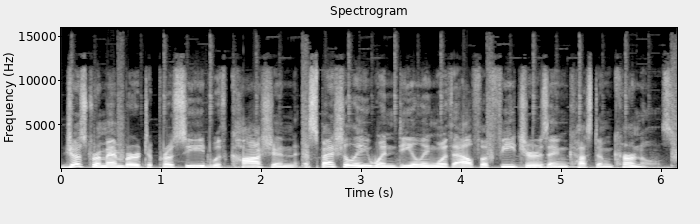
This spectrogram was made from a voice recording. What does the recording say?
Just remember to proceed with caution, especially when dealing with alpha features and custom kernels.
